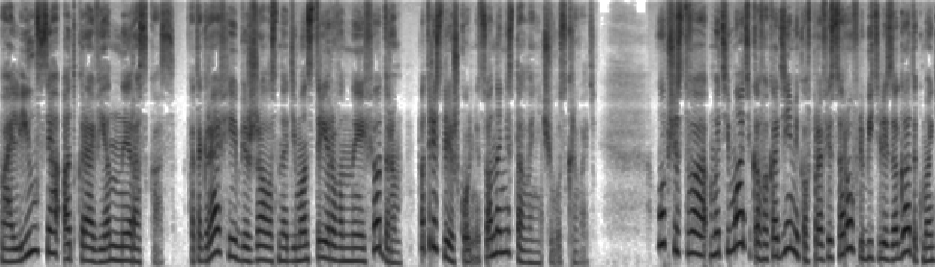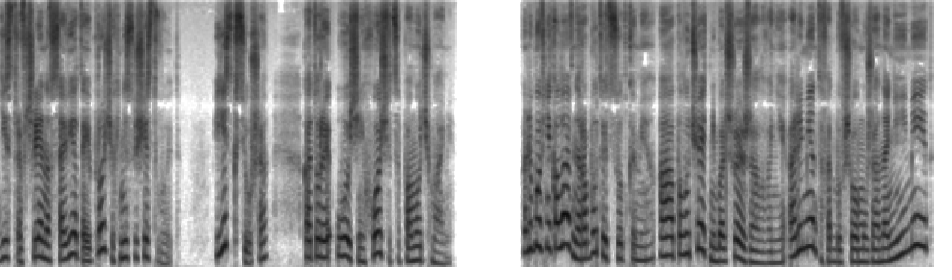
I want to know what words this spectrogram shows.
полился откровенный рассказ. Фотографии, безжалостно демонстрированные Федором, потрясли школьницу, она не стала ничего скрывать. Общество математиков, академиков, профессоров, любителей загадок, магистров, членов совета и прочих не существует. Есть Ксюша, которой очень хочется помочь маме. Любовь Николаевна работает сутками, а получает небольшое жалование. Алиментов от бывшего мужа она не имеет,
